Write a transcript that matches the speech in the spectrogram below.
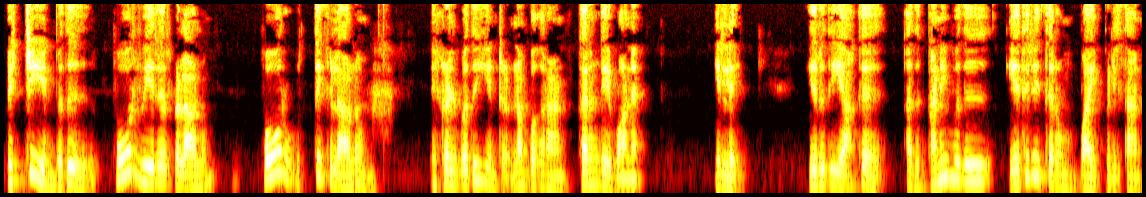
வெற்றி என்பது போர் வீரர்களாலும் போர் உத்திகளாலும் நிகழ்வது என்று நம்புகிறான் கருங்கைவாணன். இல்லை இறுதியாக அது கணிவது எதிரி தரும் வாய்ப்பில்தான்.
